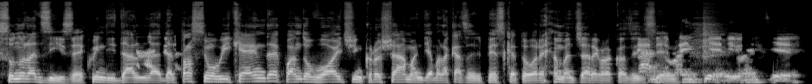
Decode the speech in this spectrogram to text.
sono la Zise, quindi dal, dal, prossimo weekend, quando vuoi, ci incrociamo, andiamo alla casa del pescatore a mangiare qualcosa ah, insieme. Volentieri, volentieri.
